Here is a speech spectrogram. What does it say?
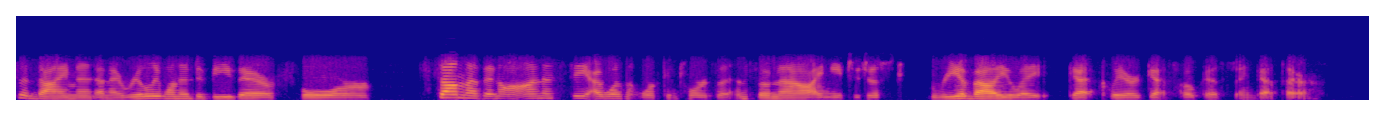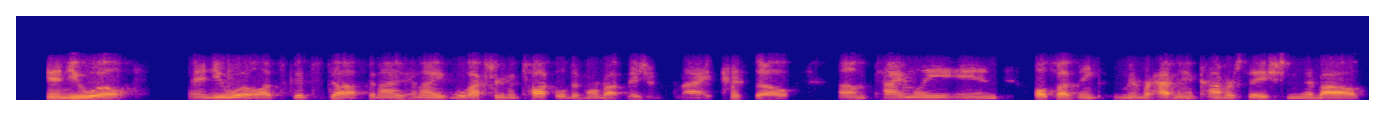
to Diamond and I really wanted to be there for Summit. In all honesty, I wasn't working towards it, and so now I need to just reevaluate, get clear, get focused, and get there. And you will. And you will. That's good stuff. And I and I we're actually going to talk a little bit more about vision tonight. so um, timely and also I think remember having a conversation about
